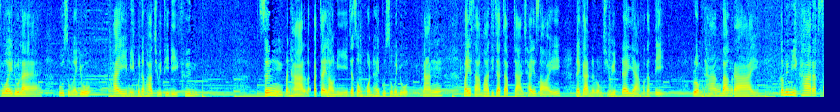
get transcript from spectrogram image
ช่วยดูแลผู้สูงอายุให้มีคุณภาพชีวิตที่ดีขึ้น ซึ่งปัญหาปัจจัยเหล่านี้จะส่งผลให้ผู้สูงอายุนั้น ไม่สามารถที่จะจับจ่ายใช้สอยในการดำรงชีวิตได้อย่างปกติ รวมทั้งบางราย ก็ไม่มีค่ารักษ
